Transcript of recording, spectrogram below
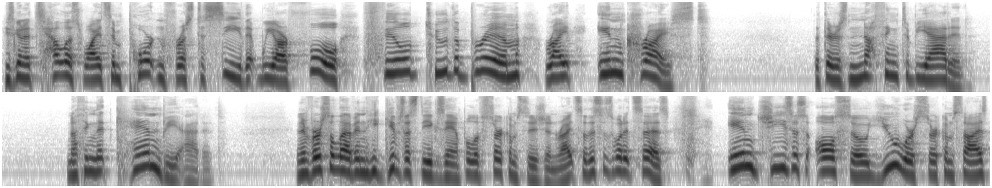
He's going to tell us why it's important for us to see that we are full, filled to the brim, right, in Christ. That there is nothing to be added, nothing that can be added. And in verse 11, he gives us the example of circumcision, right? So this is what it says In Jesus also you were circumcised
